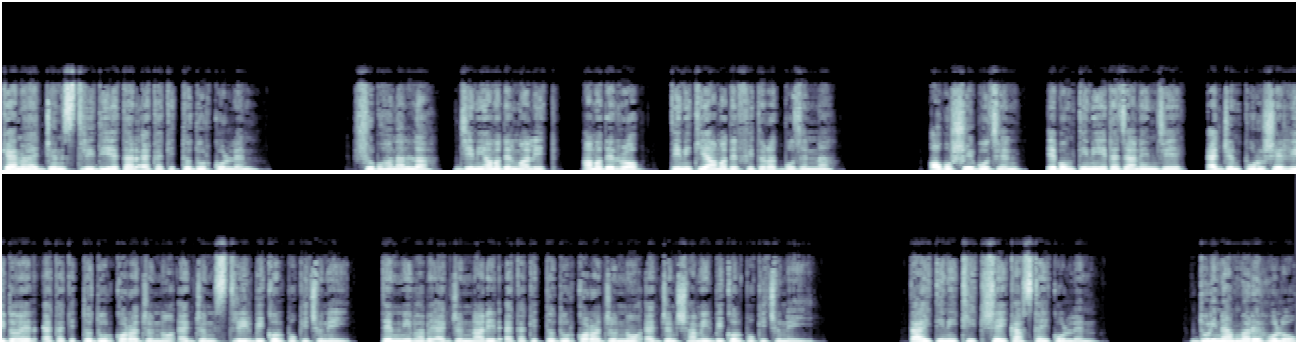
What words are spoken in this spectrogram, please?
কেন একজন স্ত্রী দিয়ে তার একাকিত্ব দূর করলেন? সুবহান আল্লাহ যিনি আমাদের মালিক, আমাদের রব, তিনি কি আমাদের ফিতরাত বোঝেন না? অবশ্যই বোঝেন, এবং তিনি এটা জানেন যে একজন পুরুষের হৃদয়ের একাকিত্ব দূর করার জন্য একজন স্ত্রীর বিকল্প কিছু নেই, তেমনিভাবে একজন নারীর একাকিত্ব দূর করার জন্য একজন স্বামীর বিকল্প কিছু নেই। তাই তিনি ঠিক সেই কাজটাই করলেন। দুই নম্বরে হল,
